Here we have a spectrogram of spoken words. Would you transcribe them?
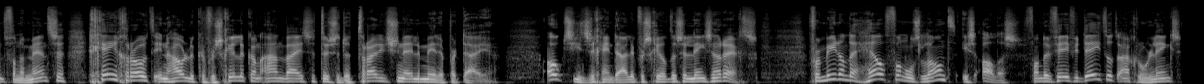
van de mensen geen grote inhoudelijke verschillen kan aanwijzen tussen de traditionele middenpartijen. Ook zien ze geen duidelijk verschil tussen links en rechts. Voor meer dan de helft van ons land is alles, van de VVD tot aan GroenLinks,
